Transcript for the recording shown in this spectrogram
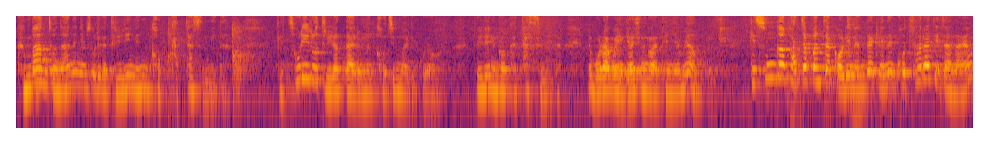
금방 저는 하느님 소리가 들리는 것 같았습니다. 소리로 들렸다 이러면 거짓말이고요. 들리는 것 같았습니다. 뭐라고 얘기하시는 것 같았냐면 이렇게 순간 반짝반짝 거리는데 걔는 곧 사라지잖아요.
